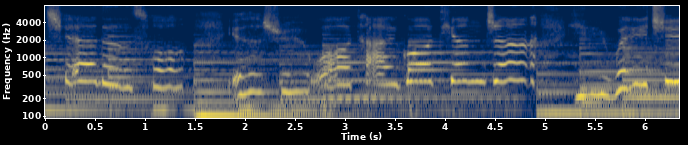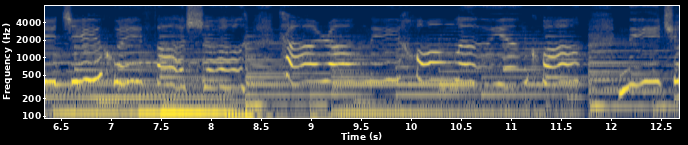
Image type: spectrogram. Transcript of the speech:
切的错。也许我太过天真，以为奇迹会发生，他让你红了眼眶，你却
